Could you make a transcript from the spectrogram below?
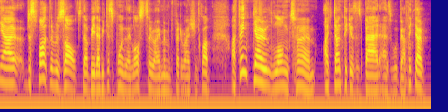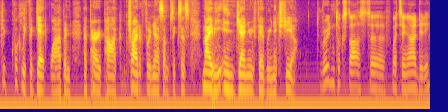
you know, despite the results, they'll be they'll be disappointed they lost to a member federation club. I think you know, long term, I don't think it's as bad as it would be. I think they'll quickly forget what happened at Perry Park, trade it for you know some success maybe in January, February next year. Rudan took stars to Western United, did he?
